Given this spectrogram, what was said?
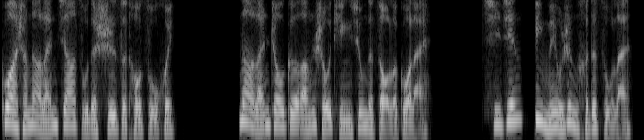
挂上纳兰家族的狮子头族徽，纳兰朝歌昂首挺胸的走了过来，期间并没有任何的阻拦。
